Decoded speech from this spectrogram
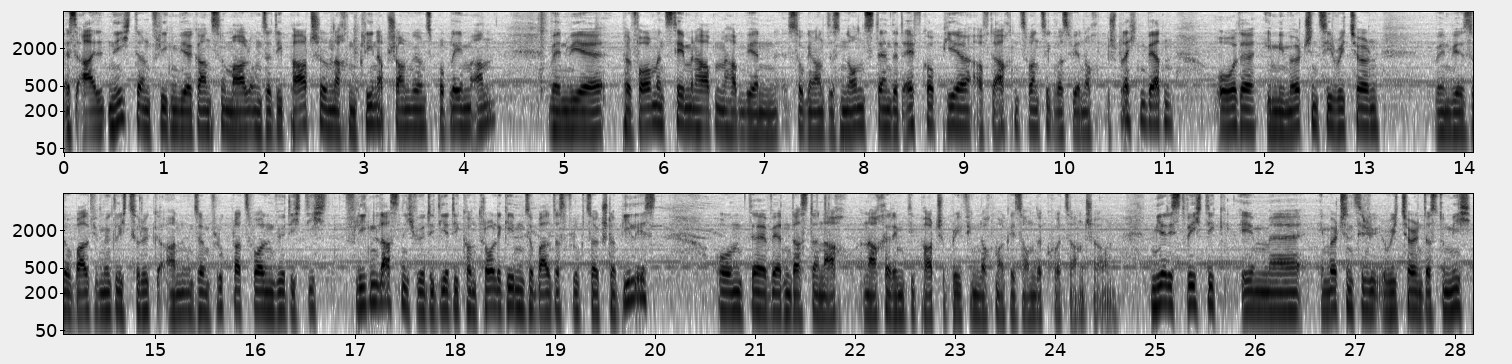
es eilt nicht, dann fliegen wir ganz normal unser Departure und nach dem Cleanup schauen wir uns Problem an. Wenn wir Performance-Themen haben, haben wir ein sogenanntes Non-Standard FCOP hier auf der 28, was wir noch besprechen werden. Oder im Emergency Return, wenn wir so bald wie möglich zurück an unseren Flugplatz wollen, würde ich dich fliegen lassen. Ich würde dir die Kontrolle geben, sobald das Flugzeug stabil ist und äh, werden das danach nachher im Departure Briefing nochmal gesondert kurz anschauen. Mir ist wichtig im äh, Emergency Return, dass du mich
